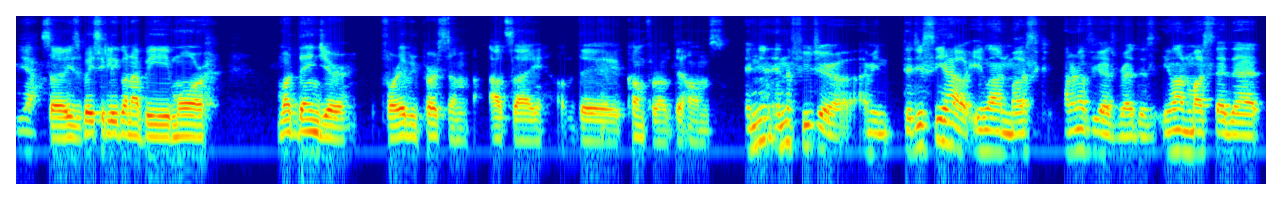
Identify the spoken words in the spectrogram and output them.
Yeah. So it's basically gonna be more more danger for every person outside of the comfort of the homes. In in the future, uh, I mean, did you see how Elon Musk? I don't know if you guys read this. Elon Musk said that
